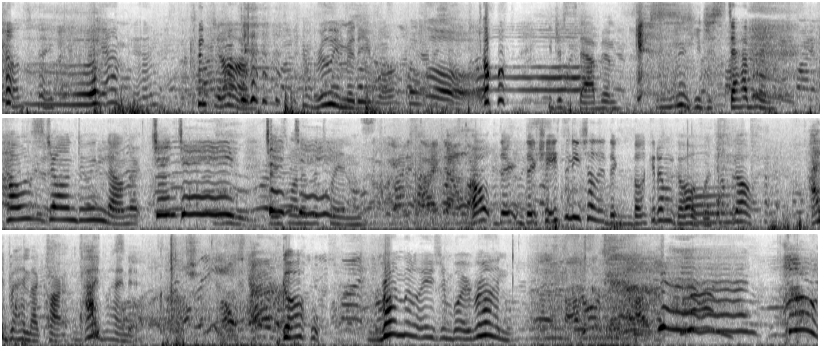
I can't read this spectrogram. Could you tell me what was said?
John's like, yeah, man. Good job. You're really medieval. Oh, he just stabbed him. he just stabbed him. How's John doing down there? Gingy! He's one of the twins. Oh, they're they're chasing each other. They're, look at him go. Look at him go. Hide behind that car. Hide behind it. Go. Run, little Asian boy. Run. Run! Go!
